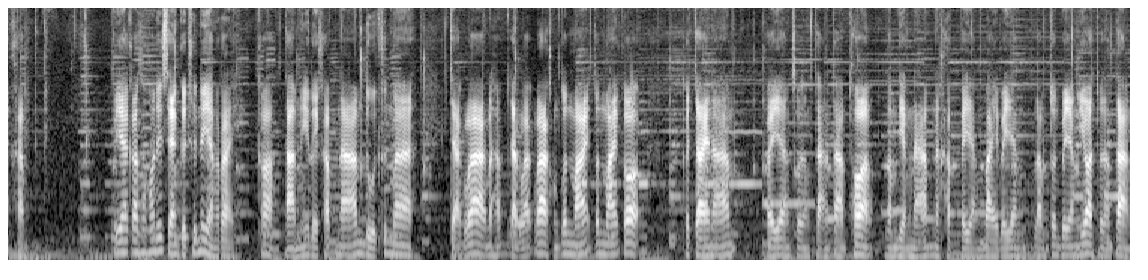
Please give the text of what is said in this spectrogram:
นะครับปฏิกิริยาการสังเคราะห์ด้วยแสงเกิดขึ้นได้อย่างไร ก็ตามนี้เลยครับ น้ำดูดขึ้นมาจากรากนะครับ จากรากรากของต้นไม้ ต้นไม้ก็กระจายน้ำ ไปยังส่วนต่างๆ ตามท่อลำเลียงน้ำนะครับ ไปยังใบไปยังลำต้นไปยังยอดส่วนต่าง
